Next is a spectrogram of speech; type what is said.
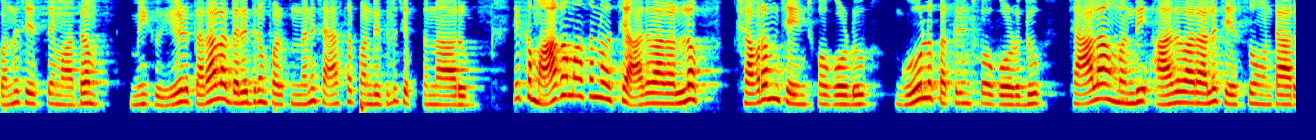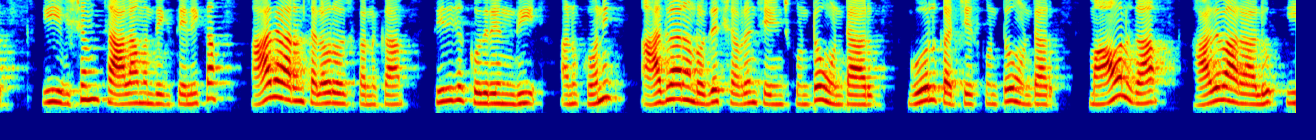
పనులు చేస్తే మాత్రం మీకు ఏడు తరాల దరిద్రం పడుతుందని శాస్త్ర పండితులు చెప్తున్నారు. ఇక మాఘమాసంలో వచ్చే ఆదివారాల్లో క్షవరం చేయించుకోకూడదు గోళ్ళు కత్తిరించుకోకూడదు చాలామంది ఆదివారాలు చేస్తూ ఉంటారు. ఈ విషయం చాలామందికి తెలియక ఆదివారం సెలవు రోజు కనుక తిరిగి కుదిరింది అనుకొని ఆదివారం రోజే క్షవరం చేయించుకుంటూ ఉంటారు. గోలు కట్ చేసుకుంటూ ఉంటారు. మామూలుగా ఆదివారాలు ఈ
